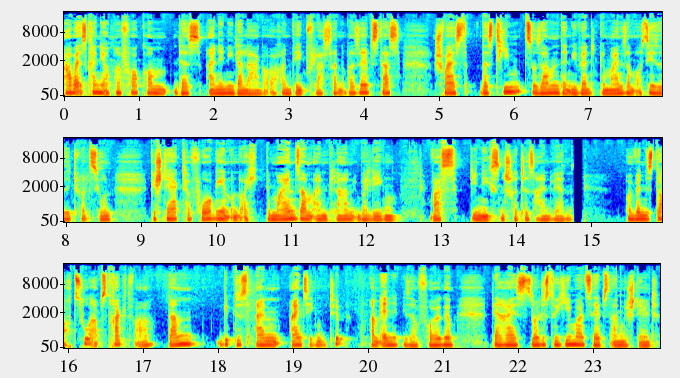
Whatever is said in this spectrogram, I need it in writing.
Aber es kann ja auch mal vorkommen, dass eine Niederlage euren Weg pflastert. Aber selbst das schweißt das Team zusammen, denn ihr werdet gemeinsam aus dieser Situation gestärkt hervorgehen und euch gemeinsam einen Plan überlegen, was die nächsten Schritte sein werden. Und wenn es doch zu abstrakt war, dann gibt es einen einzigen Tipp am Ende dieser Folge, der heißt, solltest du jemals selbst angestellt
